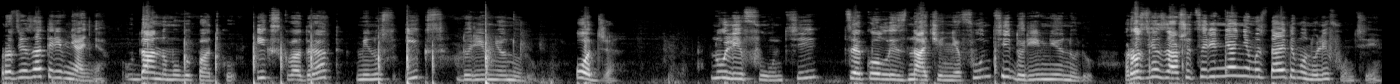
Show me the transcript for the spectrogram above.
розв'язати рівняння. В даному випадку х квадрат мінус х дорівнює нулю. Отже, нулі функції це коли значення функції дорівнює нулю. Розв'язавши це рівняння, ми знайдемо нулі функції.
